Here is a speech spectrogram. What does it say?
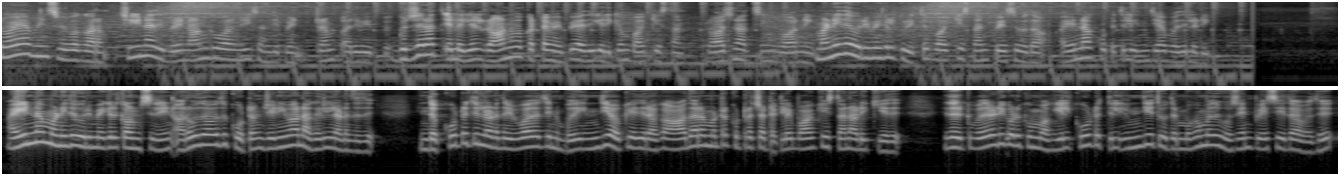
சோயாபீன்ஸ் விவகாரம். சீன அதிபரை நான்கு வாரங்களில் சந்திப்பேன் ட்ரம்ப் அறிவிப்பு. குஜராத் எல்லையில் ராணுவ கட்டமைப்பை அதிகரிக்கும் பாகிஸ்தான். ராஜ்நாத் சிங் வார்னிங். மனித உரிமைகள் குறித்து பாகிஸ்தான் பேசுவதா? ஐநா கூட்டத்தில் இந்தியா பதிலடி. ஐநா மனித உரிமைகள் கவுன்சிலின் அறுபதாவது கூட்டம் ஜெனீவா நகரில் நடந்தது. இந்த கூட்டத்தில் நடந்த விவாதத்தின் போது இந்தியாவுக்கு எதிராக ஆதாரமற்ற குற்றச்சாட்டுகளை பாகிஸ்தான் அடுக்கியது. இதற்கு பதிலடி கொடுக்கும் வகையில் கூட்டத்தில் இந்திய தூதர் முகமது ஹுசேன் பேசியதாவது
